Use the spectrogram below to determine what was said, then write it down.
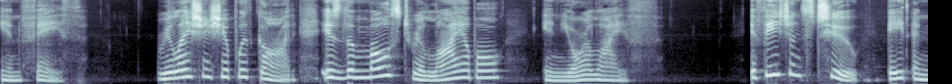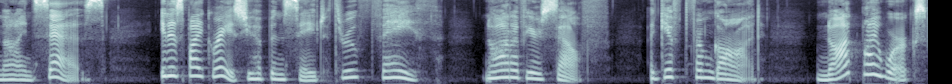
in faith. Relationship with God is the most reliable in your life. Ephesians 2 8 and 9 says, It is by grace you have been saved through faith, not of yourself a gift from God, not by works,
